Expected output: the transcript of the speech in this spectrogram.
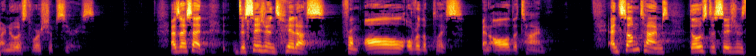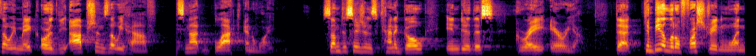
our newest worship series. As I said, decisions hit us from all over the place and all the time. And sometimes those decisions that we make or the options that we have, it's not black and white. Some decisions kind of go into this gray area that can be a little frustrating when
